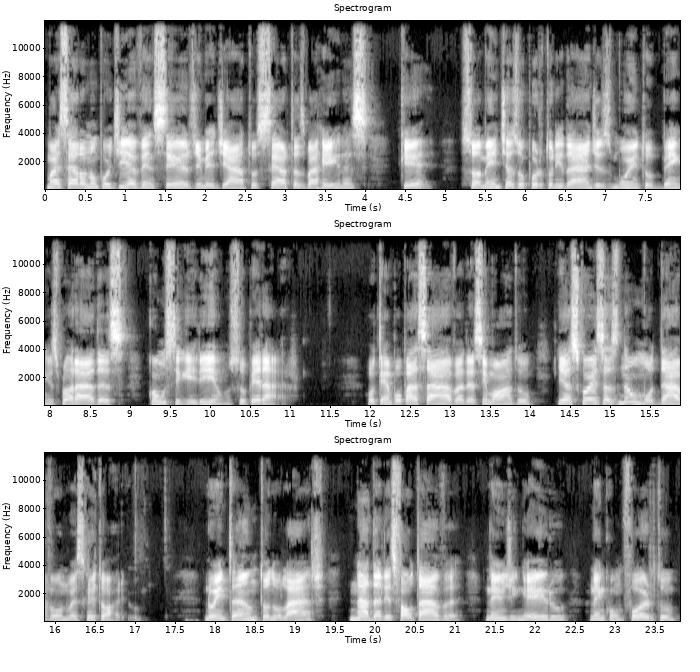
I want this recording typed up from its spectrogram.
Marcelo não podia vencer de imediato certas barreiras que, somente as oportunidades muito bem exploradas, conseguiriam superar. O tempo passava desse modo e as coisas não mudavam no escritório. No entanto, no lar, nada lhes faltava, nem dinheiro, nem conforto,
